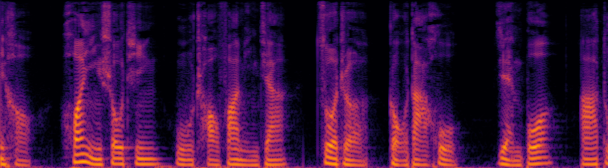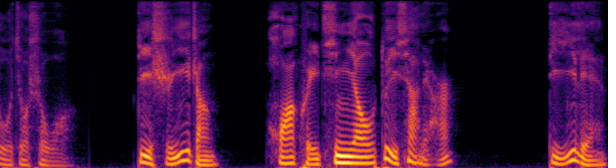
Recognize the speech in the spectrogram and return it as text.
你好，欢迎收听《五朝发明家》，作者狗大户，演播阿杜就是我。第十一章：花魁亲邀对下联儿。第一联：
